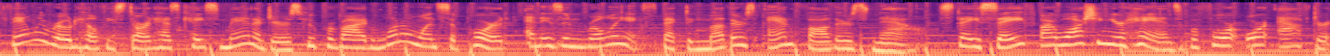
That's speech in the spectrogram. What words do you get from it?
Family Road Healthy Start has case managers who provide one on one support and is enrolling expecting mothers and fathers now. Stay safe by washing your hands before or after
